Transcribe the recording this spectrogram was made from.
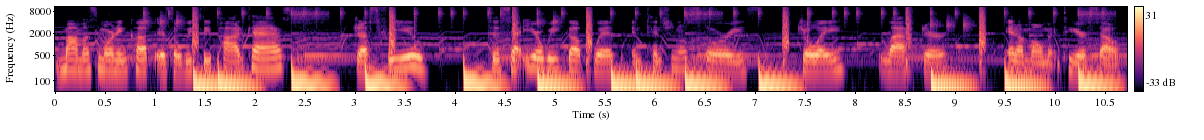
Mama's Morning Cup is a weekly podcast just for you to set your week up with intentional stories, joy, laughter, and a moment to yourself.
